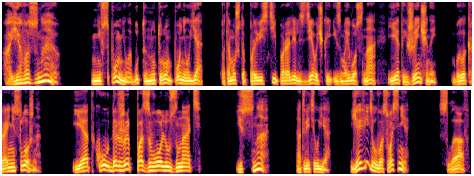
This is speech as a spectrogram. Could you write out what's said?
«А я вас знаю». Не вспомнила, будто нутром понял я, потому что провести параллель с девочкой из моего сна и этой женщиной было крайне сложно. И откуда же, позволю знать?» «Из сна», — ответил я. «Я видел вас во сне». «Слав»,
